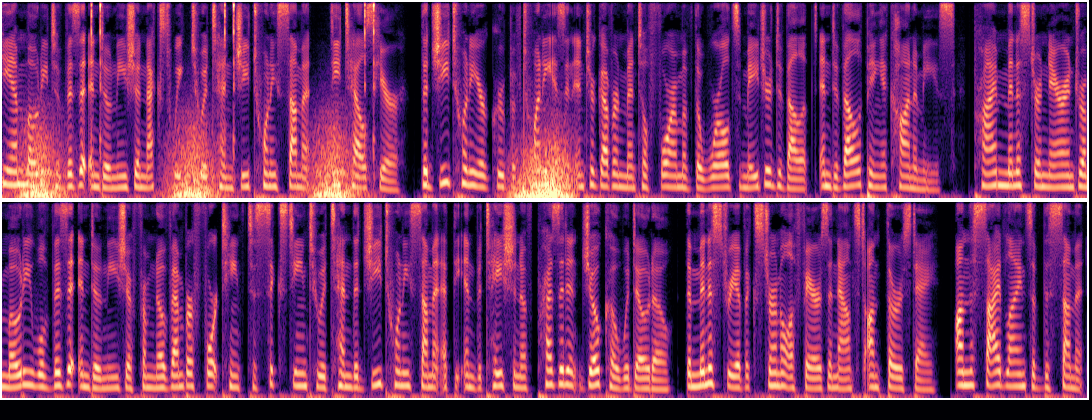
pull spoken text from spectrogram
PM Modi to visit Indonesia next week to attend G20 summit. Details here. The G20 or Group of 20 is an intergovernmental forum of the world's major developed and developing economies. Prime Minister Narendra Modi will visit Indonesia from November 14 to 16 to attend the G20 summit at the invitation of President Joko Widodo, the Ministry of External Affairs announced on Thursday. On the sidelines of the summit,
